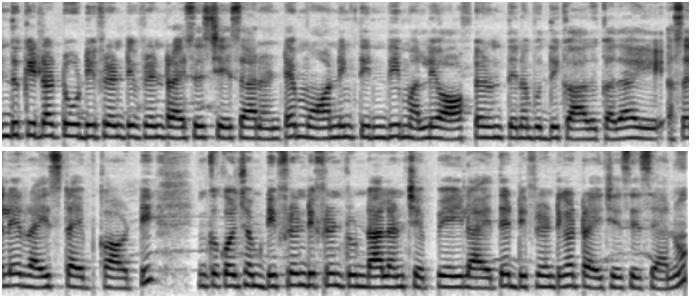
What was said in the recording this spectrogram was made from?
ఎందుకు ఇట్లా టూ డిఫరెంట్ డిఫరెంట్ రైసెస్ చేశానంటే మార్నింగ్ తింది మళ్ళీ ఆఫ్టర్నూన్ తినబుద్ధి కాదు కదా. అసలే రైస్ టైప్ కాబట్టి ఇంకా కొంచెం డిఫరెంట్ డిఫరెంట్ ఉండాలని చెప్పి ఇలా అయితే డిఫరెంట్గా ట్రై చేసేసాను.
